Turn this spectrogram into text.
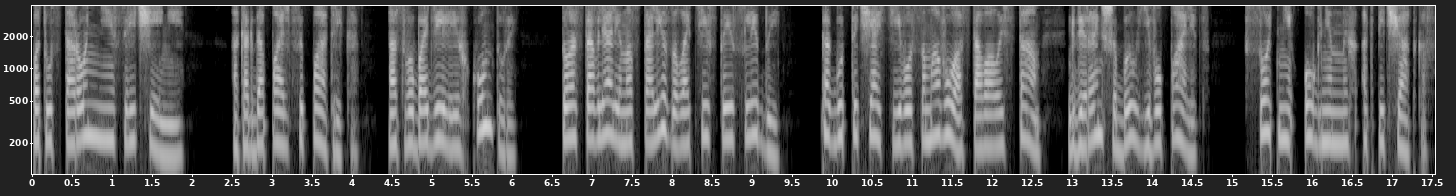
потустороннее свечение, а когда пальцы Патрика освободили их контуры, то оставляли на столе золотистые следы, как будто часть его самого оставалась там, где раньше был его палец, сотни огненных отпечатков.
